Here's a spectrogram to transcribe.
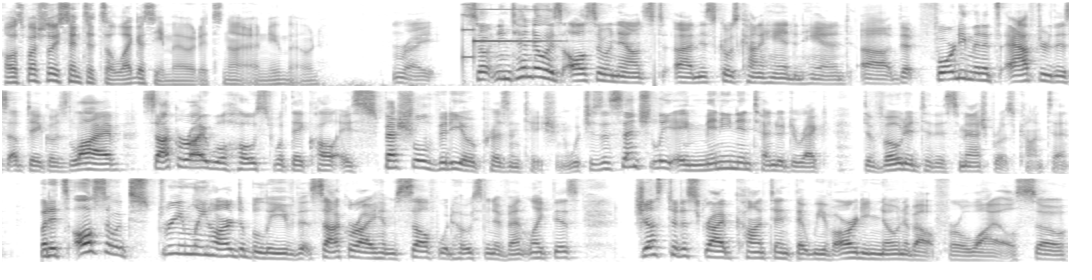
Well, especially since it's a legacy mode, it's not a new mode. Right. So Nintendo has also announced, uh, and this goes kind of hand in hand, uh, that 40 minutes after this update goes live, Sakurai will host what they call a special video presentation, which is essentially a mini Nintendo Direct devoted to the Smash Bros. content. But it's also extremely hard to believe that Sakurai himself would host an event like this just to describe content that we've already known about for a while. So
